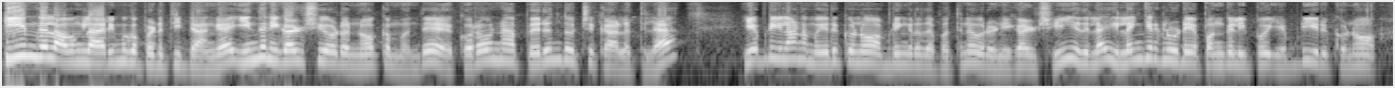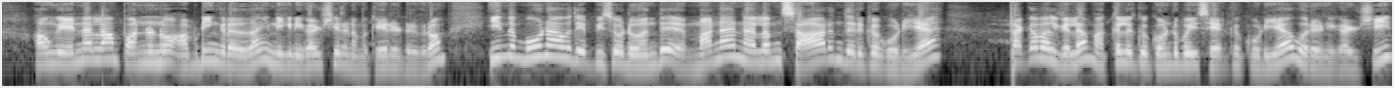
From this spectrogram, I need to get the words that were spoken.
டீம்கள் அவங்கள அறிமுகப்படுத்திட்டாங்க. இந்த நிகழ்ச்சியோட நோக்கம் வந்து கொரோனா பெருந்தொற்று காலத்தில் எப்படிலாம் நம்ம இருக்கணும் அப்படிங்கிறத பற்றின ஒரு நிகழ்ச்சி. இதில் இளைஞர்களுடைய பங்களிப்பு எப்படி இருக்கணும் அவங்க என்னெல்லாம் பண்ணணும் அப்படிங்கிறது தான் இன்றைக்கி நிகழ்ச்சியில் நம்ம கேட்டுட்ருக்கிறோம் இந்த மூணாவது எபிசோடு வந்து மனநலம் சார்ந்து இருக்கக்கூடிய தகவல்களை மக்களுக்கு கொண்டு போய் சேர்க்கக்கூடிய ஒரு நிகழ்ச்சி.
